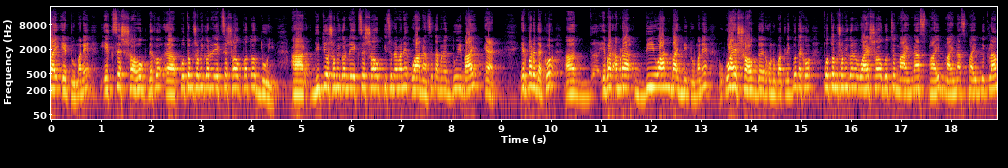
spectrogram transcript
by A two মানে এক্সের সহগ, দেখো প্রথম সমীকরণের এক্সের সহগ কত? দুই। আর দ্বিতীয় সমীকরণের এক্সের সহগ কিছু না মানে ওয়ান আছে, তার মানে দুই বাই এক। এরপরে দেখো এবার আমরা B one by B two মানে ওয়াইয়ের সহগদ্বয়ের অনুপাত লিখব। দেখো, প্রথম সমীকরণের ওয়াইয়ের সহগ হচ্ছে মাইনাস ফাইভ মাইনাস ফাইভ লিখলাম।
